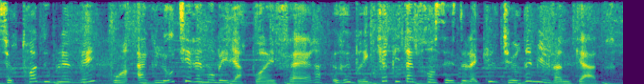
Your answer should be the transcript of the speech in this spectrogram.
sur www.aglo-montbéliard.fr, rubrique Capitale française de la culture 2024.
